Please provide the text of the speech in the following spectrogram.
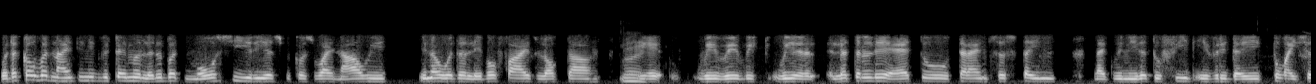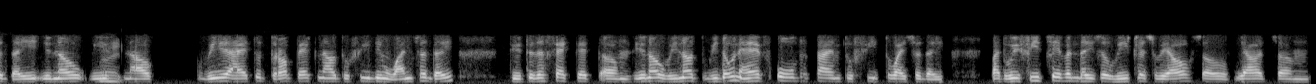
with the COVID nineteen it became a little bit more serious because why now we you know with the level five lockdown right. we, we we we literally had to try and sustain like we needed to feed every day twice a day you know we right. now we had to drop back now to feeding once a day due to the fact that um you know we not we don't have all the time to feed twice a day but we feed seven days a week as well. So yeah, it's um,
